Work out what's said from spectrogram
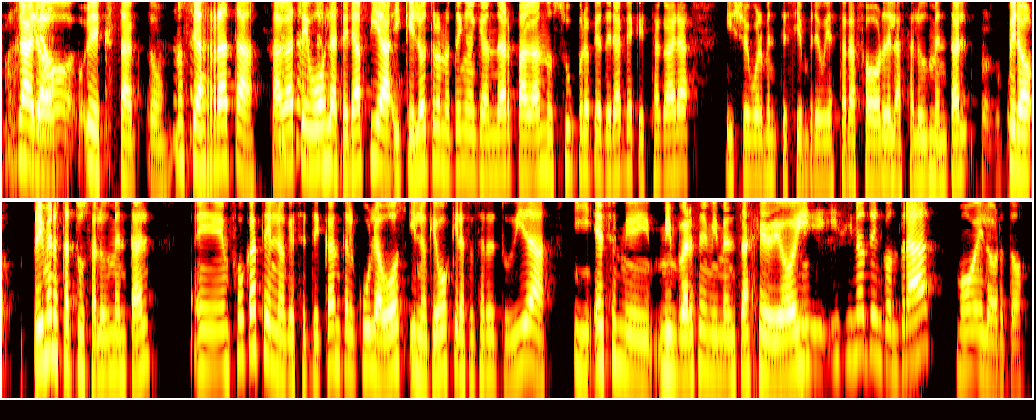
Claro, vos. exacto. No seas rata, pagate vos la terapia y que el otro no tenga que andar pagando su propia terapia que está cara. Y yo igualmente siempre voy a estar a favor de la salud mental. Pero primero está tu salud mental. Eh, enfócate en lo que se te canta el culo a vos y en lo que vos quieras hacer de tu vida. Y ese es mi, me parece mi mensaje de hoy. Y, y si no te encontrás, mueve el orto.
